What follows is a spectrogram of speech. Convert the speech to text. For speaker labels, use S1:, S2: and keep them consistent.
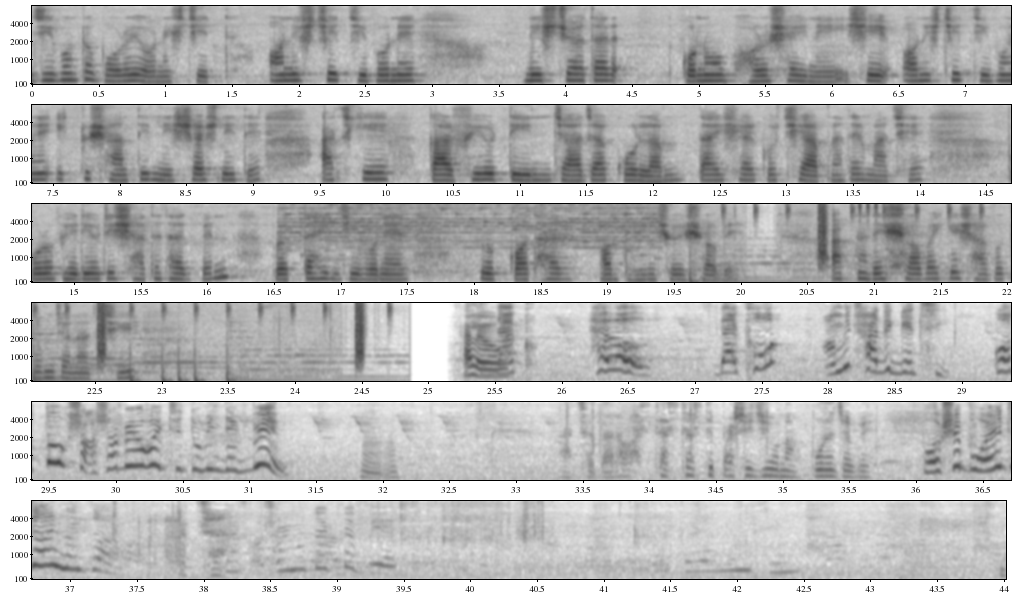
S1: জীবনটা বড়ই অনিশ্চিত। অনিশ্চিত জীবনে নিশ্চয়তার কোনো ভরসাই নেই। সেই অনিশ্চিত জীবনে একটু শান্তির নিঃশ্বাস নিতে আজকে কারফিউর দিন, যা যা করলাম, তাই শেয়ার করছি আপনাদের মাঝে। পুরো ভিডিওটির সাথে থাকবেন। প্রত্যাহিক জীবনের রূপকথার অন্তহীন শৈশবে। আপনাদের সবাইকে স্বাগতম জানাচ্ছি।
S2: কত শশা বের হয়েছে তুমি দেখবে?
S1: হুম। আচ্ছা দাঁড়াও আস্তে আস্তে আস্তে পাশে যেও না পড়ে যাবে।
S2: বসে পড়ে যায় না
S1: আচ্ছা।
S2: শশার মতো একটা বের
